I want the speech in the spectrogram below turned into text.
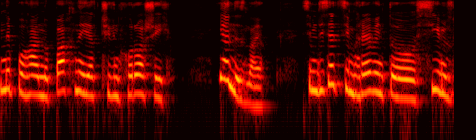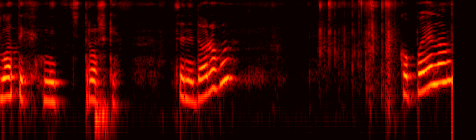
Непогано пахне, як чи він хороший. Я не знаю. 77 гривень то 7 злотих трошки. Це недорого. Купила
